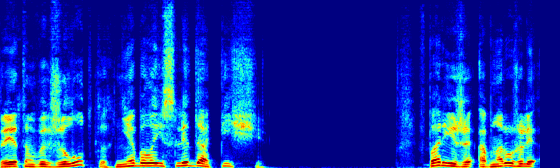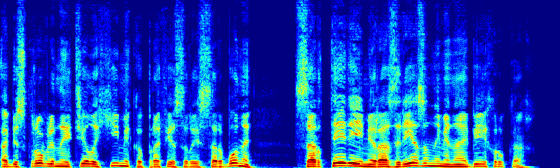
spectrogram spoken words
при этом в их желудках не было и следа пищи. В Париже обнаружили обескровленное тело химика, профессора из Сорбоны, с артериями, разрезанными на обеих руках.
